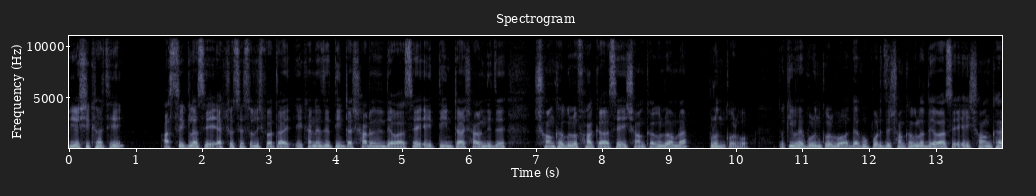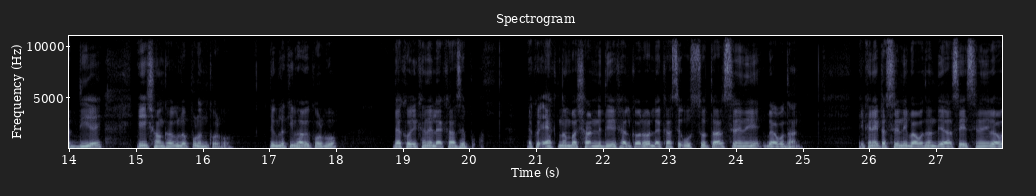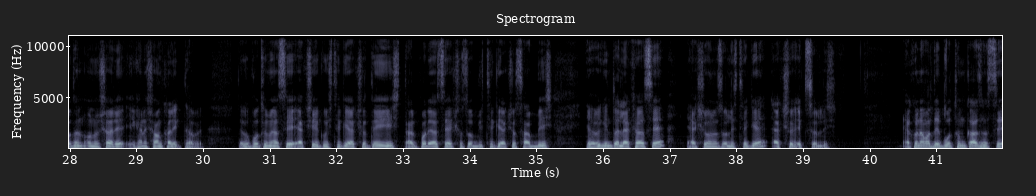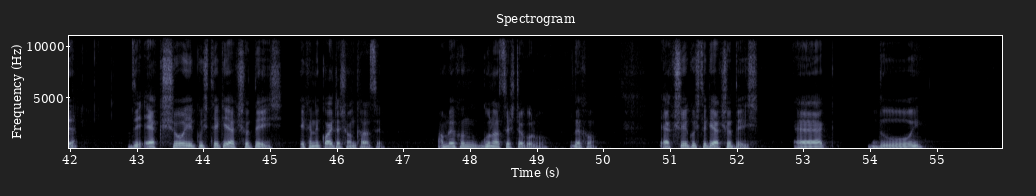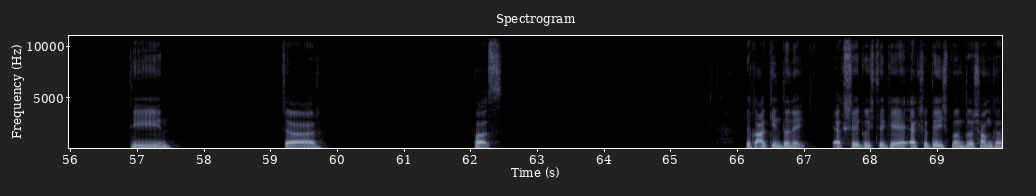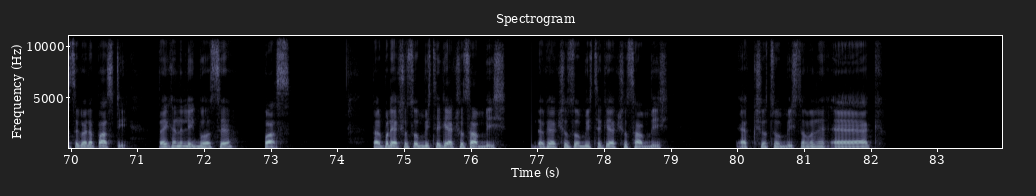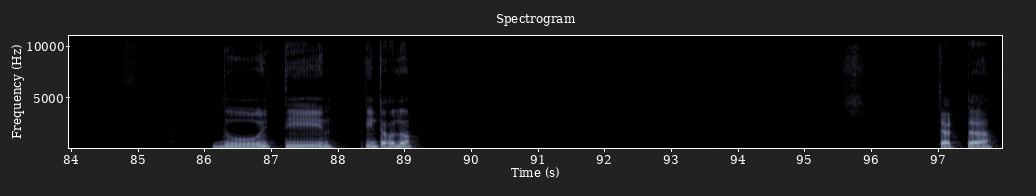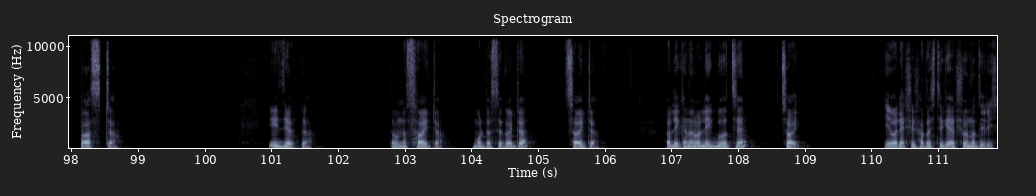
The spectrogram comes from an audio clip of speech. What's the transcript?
প্রিয় শিক্ষার্থী, আজকের ক্লাসে একশো ছেচল্লিশ পাতায় এখানে যে তিনটা সারণী দেওয়া আছে, এই তিনটা সারণীতে সংখ্যাগুলো ফাঁকা আছে, এই সংখ্যাগুলো আমরা পূরণ করব। তো কীভাবে পূরণ করব? দেখো, উপরে যে সংখ্যাগুলো দেওয়া আছে, এই সংখ্যা দিয়ে এই সংখ্যাগুলো পূরণ করব। এগুলো কীভাবে করব? দেখো, এখানে লেখা আছে, দেখো, এক নম্বর সারণীর দিকে খেয়াল করো, লেখা আছে উচ্চতার শ্রেণি ব্যবধান। এখানে একটা শ্রেণি ব্যবধান দেওয়া আছে, এই শ্রেণি ব্যবধান অনুসারে এখানে সংখ্যা লিখতে হবে। দেখো, প্রথমে আছে একশো একুশ থেকে একশো তেইশ, তারপরে আছে একশো চব্বিশ থেকে একশো ছাব্বিশ, এভাবে কিন্তু লেখা আছে একশো উনচল্লিশ থেকে একশো একচল্লিশ। এখন আমাদের প্রথম কাজ হচ্ছে যে একশো একুশ থেকে একশো তেইশ, এখানে কয়টা সংখ্যা আছে? আমরা এখন গোনার চেষ্টা করব। দেখো, একশো একুশ থেকে একশো তেইশ, এক, দুই তিন, চার, পাঁচ। দেখো, আর কিন্তু নেই। একশো একুশ থেকে একশো তেইশ পর্যন্ত সংখ্যা হচ্ছে কয়টা? পাঁচটি। তাই এখানে লিখব হচ্ছে পাঁচ। তারপরে একশো চব্বিশ থেকে একশো ছাব্বিশ। দেখো, একশো চব্বিশ থেকে একশো ছাব্বিশ। একশো চব্বিশ, তার মানে এক, দুই তিন, তিনটা হলো চারটা, পাঁচটা। এই যে একটা, তার মানে ছয়টা। মোট আছে কয়টা? ছয়টা। তাহলে এখানে আমরা লিখব হচ্ছে ছয়। এবার একশো সাতাশ থেকে একশো উনতিরিশ।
